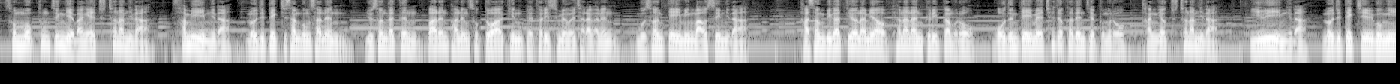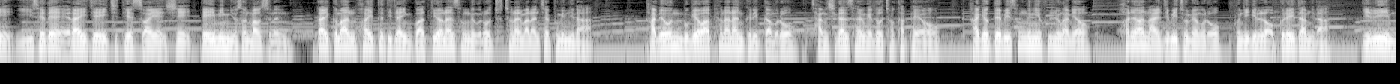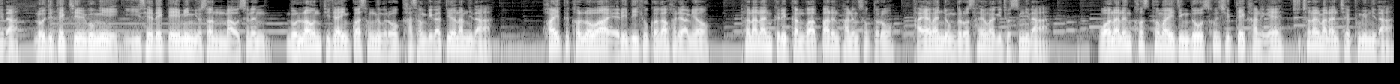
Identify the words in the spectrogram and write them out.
손목 통증 예방에 추천합니다. 3위입니다. 로지텍 G304는 유선 같은 빠른 반응 속도와 긴 배터리 수명을 자랑하는 무선 게이밍 마우스입니다. 가성비가 뛰어나며 편안한 그립감으로 모든 게임에 최적화된 제품으로 강력 추천합니다. 2위입니다. 로지텍 G102 2세대 LIGHTSYNC 게이밍 유선 마우스는 깔끔한 화이트 디자인과 뛰어난 성능으로 추천할 만한 제품입니다. 가벼운 무게와 편안한 그립감으로 장시간 사용해도 적합해요. 가격 대비 성능이 훌륭하며 화려한 RGB 조명으로 분위기를 업그레이드합니다. 1위입니다. 로지텍 G102 2세대 게이밍 유선 마우스는 놀라운 디자인과 성능으로 가성비가 뛰어납니다. 화이트 컬러와 LED 효과가 화려하며 편안한 그립감과 빠른 반응 속도로 다양한 용도로 사용하기 좋습니다. 원하는 커스터마이징도 손쉽게 가능해 추천할 만한 제품입니다.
